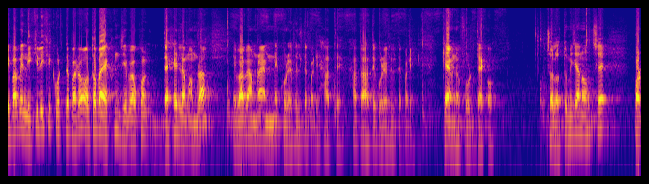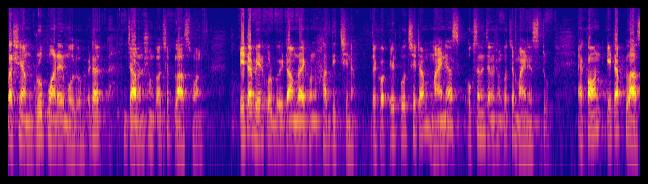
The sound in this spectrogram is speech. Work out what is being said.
এভাবে লিখে লিখে করতে পারো, অথবা এখন যেভাবে দেখাইলাম আমরা, এভাবে আমরা এমনি করে ফেলতে পারি, হাতে হাতে হাতে করে ফেলতে পারি ক্যামিনোফোর দেখো। চলো, তুমি জানো হচ্ছে পটাশিয়াম গ্রুপ ওয়ানের মৌল, এটা জারণ সংখ্যা হচ্ছে প্লাস ওয়ান এটা বের করব, এটা আমরা এখন হাত দিচ্ছি না। দেখো, এরপর হচ্ছে এটা মাইনাস অক্সিজেনের জারণ সংখ্যা হচ্ছে মাইনাস টু এখন এটা প্লাস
